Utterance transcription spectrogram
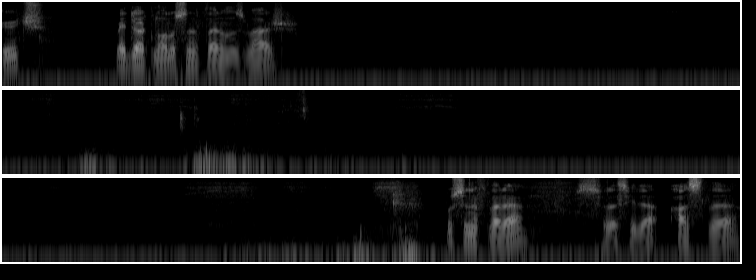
3 ve 4 nolu sınıflarımız var. Bu sınıflara sırasıyla Aslı,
